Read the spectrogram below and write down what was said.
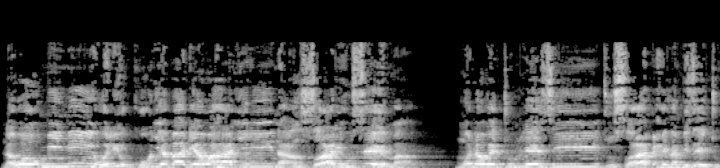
Na waumini waliokuja baada ya wahajiri na ansari husema, mwana wetu mlezi, tusamehe dhambi zetu.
